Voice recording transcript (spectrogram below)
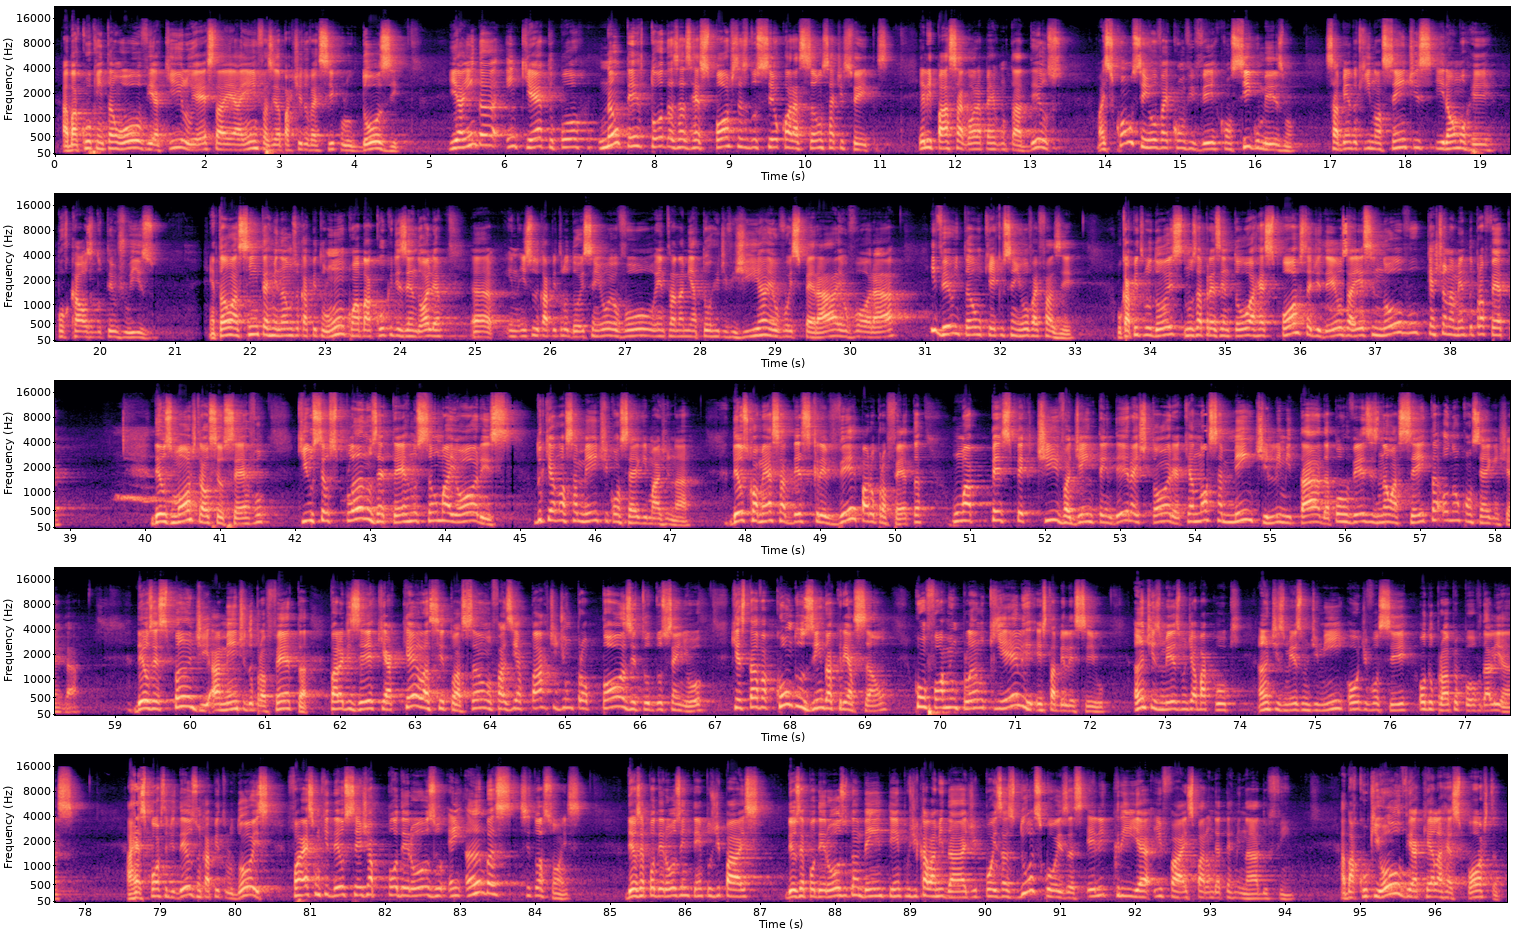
Abacuque então ouve aquilo, e esta é a ênfase a partir do versículo 12, e ainda inquieto por não ter todas as respostas do seu coração satisfeitas, ele passa agora a perguntar: Deus, mas como o Senhor vai conviver consigo mesmo, sabendo que inocentes irão morrer por causa do teu juízo? Então, assim terminamos o capítulo 1 com Abacuque dizendo: Olha, uh, início do capítulo 2, Senhor, eu vou entrar na minha torre de vigia, eu vou esperar, eu vou orar e ver então o que, é que o Senhor vai fazer. O capítulo 2 nos apresentou a resposta de Deus a esse novo questionamento do profeta. Deus mostra ao seu servo que os seus planos eternos são maiores do que a nossa mente consegue imaginar. Deus começa a descrever para o profeta uma perspectiva de entender a história que a nossa mente limitada por vezes não aceita ou não consegue enxergar. Deus expande a mente do profeta para dizer que aquela situação fazia parte de um propósito do Senhor que estava conduzindo a criação conforme um plano que ele estabeleceu, antes mesmo de Abacuque, antes mesmo de mim ou de você ou do próprio povo da aliança. A resposta de Deus no capítulo 2 faz com que Deus seja poderoso em ambas situações. Deus é poderoso em tempos de paz, Deus é poderoso também em tempos de calamidade, pois as duas coisas ele cria e faz para um determinado fim. Abacuque ouve aquela resposta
